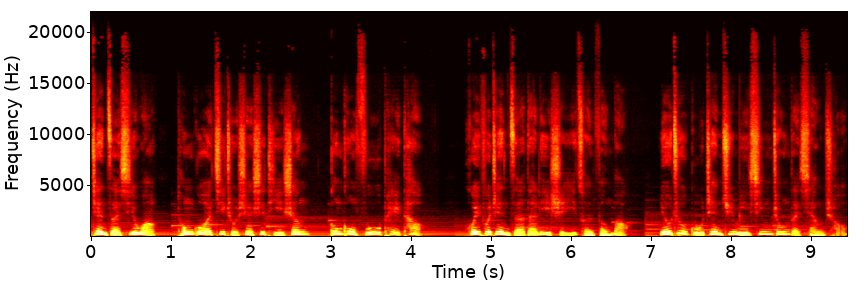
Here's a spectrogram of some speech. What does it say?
镇泽希望通过基础设施提升、公共服务配套，恢复镇泽的历史遗存风貌，留住古镇居民心中的乡愁。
